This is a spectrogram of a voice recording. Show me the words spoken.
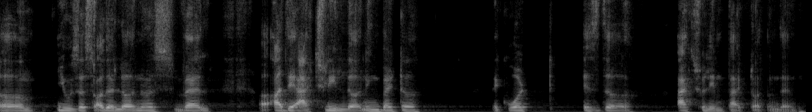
um, users or the learners well? Uh, are they actually learning better? Like, what is the actual impact on them?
